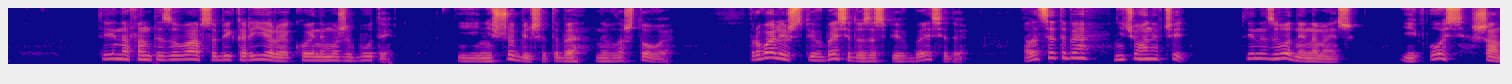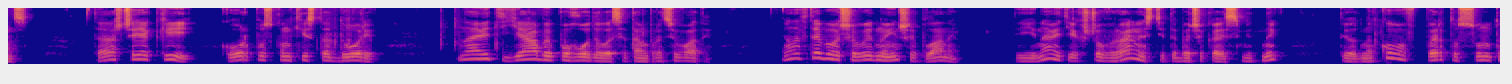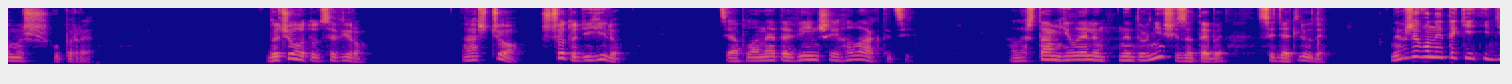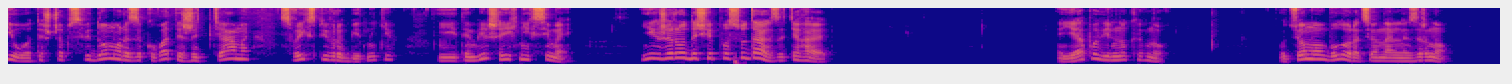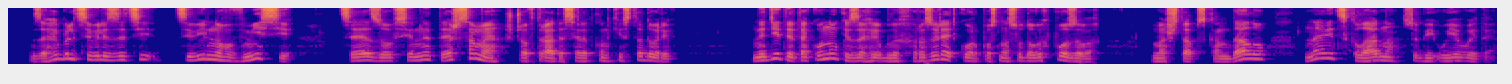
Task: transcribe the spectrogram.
Ти нафантазував собі кар'єру, якої не може бути, і ніщо більше тебе не влаштовує. Провалюєш співбесіду за співбесідою, але це тебе нічого не вчить. Ти не згодний на менше. І ось шанс. Та ще який корпус конкістадорів. Навіть я би погодилася там працювати. Але в тебе, очевидно, інші плани. І навіть якщо в реальності тебе чекає смітник, ти однаково вперто сунутимеш уперед. До чого тут це віро? А що? Що тоді, Гілю? Ця планета в іншій галактиці. Але ж там, Гілелю, не дурніші за тебе сидять люди. Невже вони такі ідіоти, щоб свідомо ризикувати життями своїх співробітників і тим більше їхніх сімей? Їх же родичі по судах затягають. Я повільно кивнув. У цьому було раціональне зерно. Загибель цивілізаці... цивільного в місії це зовсім не те ж саме, що втрати серед конкістадорів. Не діти, так онуки загиблих розорять корпус на судових позовах. Масштаб скандалу навіть складно собі уявити.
